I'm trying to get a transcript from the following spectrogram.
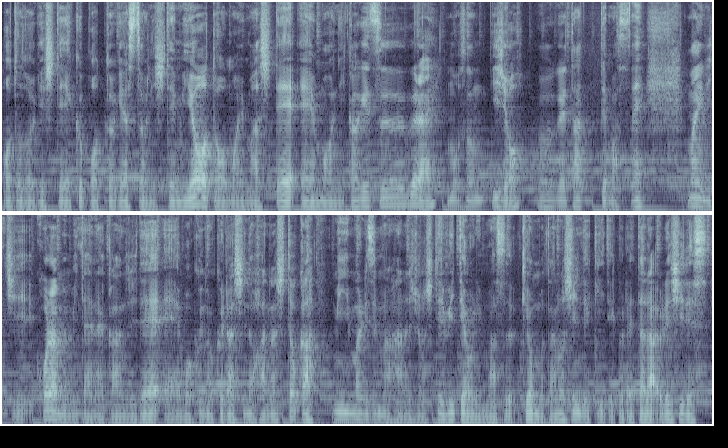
お届けしていくポッドキャストにしてみようと思いまして、えー、もう2ヶ月ぐらいもうその以上経ってますね。毎日コラムみたいな感じで、えー、僕の暮らしの話とかミニマリズムの話をしてみております。今日も楽しんで聞いてくれたら嬉しいです。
